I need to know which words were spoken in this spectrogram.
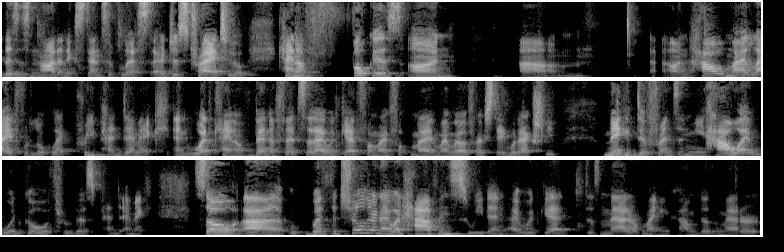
this is not an extensive list. I just try to kind of focus on um, on how my life would look like pre-pandemic and what kind of benefits that I would get from my, my, my welfare state would actually make a difference in me, how I would go through this pandemic. So uh, with the children I would have in Sweden, I would get, doesn't matter of my income, doesn't matter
